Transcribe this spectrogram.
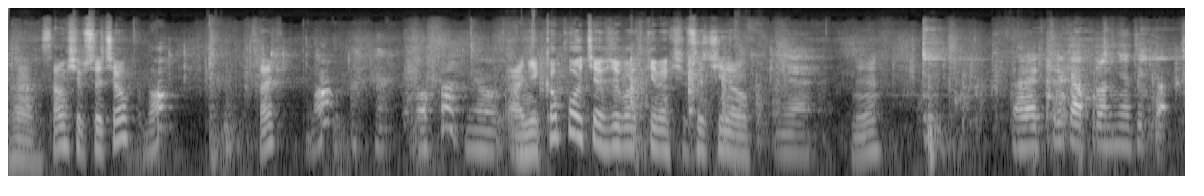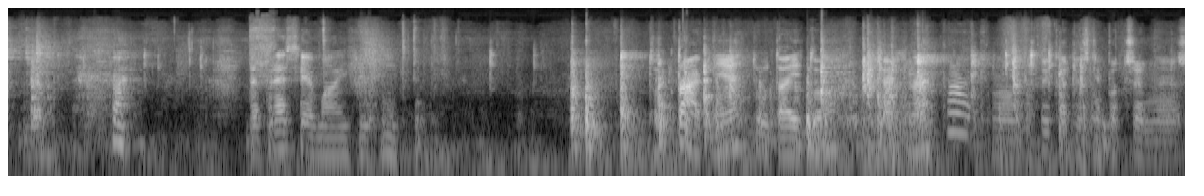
Aha. Sam się przeciął? No, Tak? no. Ostatnio. A nie kopło cię przypadkiem jak się przecinał? Nie. Nie? Elektryka prąd nie tyka. Depresję ma i się śni. To tak, nie? Tutaj to. Ciachnę. Tak. No, tak jest niepotrzebne już.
